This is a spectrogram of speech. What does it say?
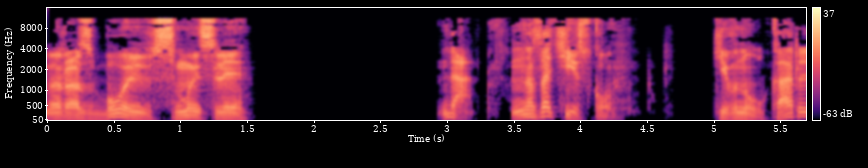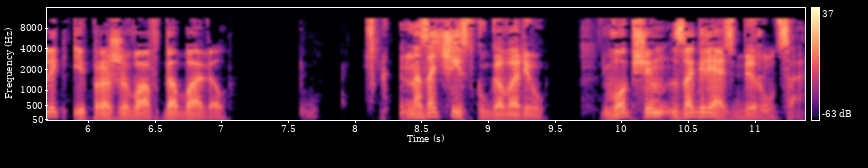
«Разбой в смысле?» «Да, на зачистку», — кивнул карлик и, проживав, добавил. «На зачистку, говорю. В общем, за грязь берутся.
